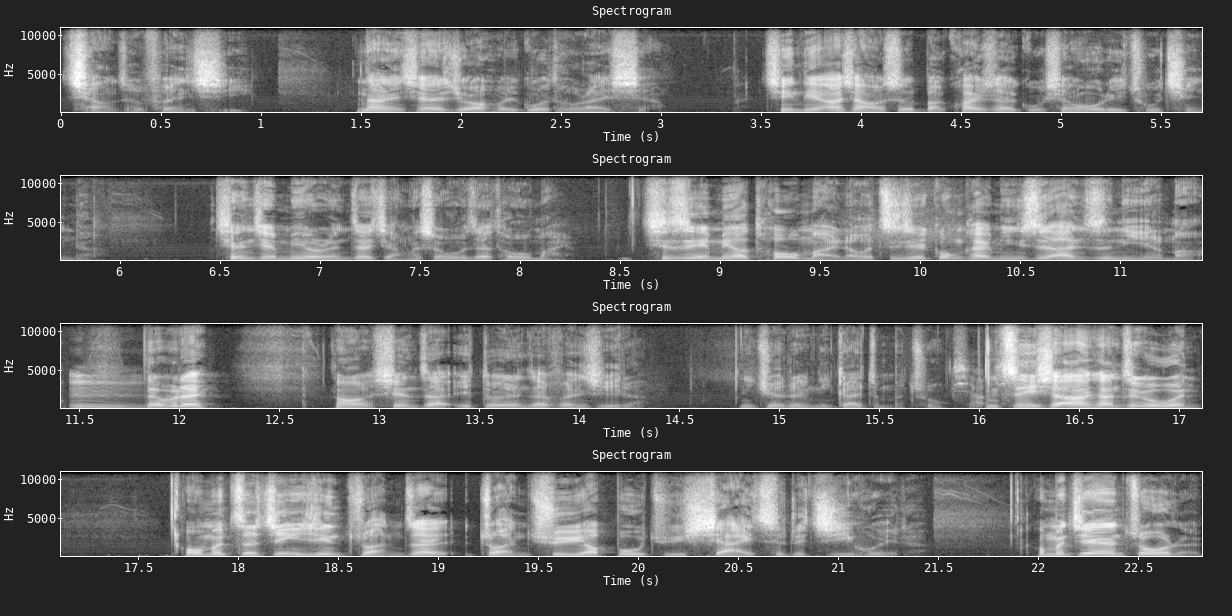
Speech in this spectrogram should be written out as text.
抢着分析，那你现在就要回过头来想，今天阿翔老师把快筛股先获利出清了，先前没有人在讲的时候，我在偷买，其实也没有偷买了，我直接公开明示暗示你了嘛，嗯，对不对？哦，现在一堆人在分析了，你觉得你该怎么做？你自己想想看这个问题。我们资金已经转在转去要布局下一次的机会了。我们今天做人，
